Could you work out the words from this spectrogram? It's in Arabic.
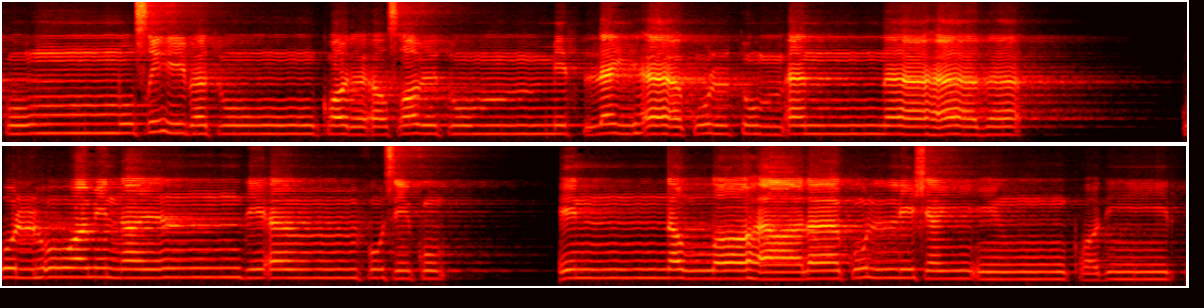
تصبكم مصيبة قد أصبتم مثليها قلتم أَنَّ هذا قل هو من عند أنفسكم إن الله على كل شيء قدير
